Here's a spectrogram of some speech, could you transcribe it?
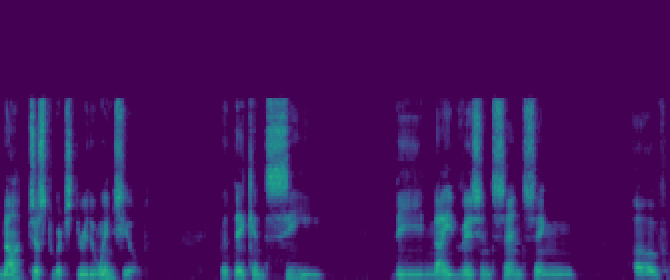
not just what's through the windshield, but they can see the night vision sensing of,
